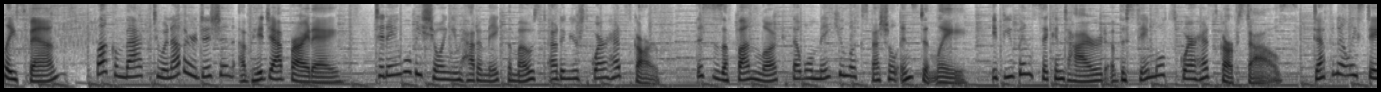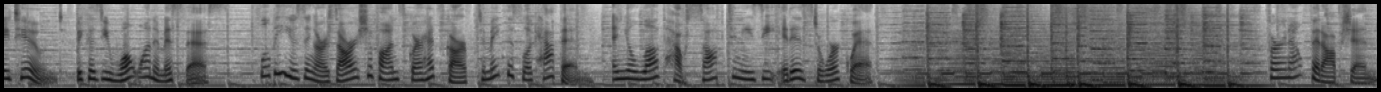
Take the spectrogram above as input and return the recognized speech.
Lace fans! Welcome back to another edition of Hijab Friday. Today we'll be showing you how to make the most out of your square headscarf. This is a fun look that will make you look special instantly. If you've been sick and tired of the same old square headscarf styles, definitely stay tuned because you won't want to miss this. We'll be using our Zara chiffon square headscarf to make this look happen, and you'll love how soft and easy it is to work with. For an outfit option,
